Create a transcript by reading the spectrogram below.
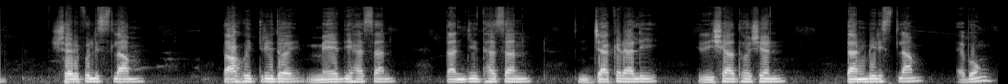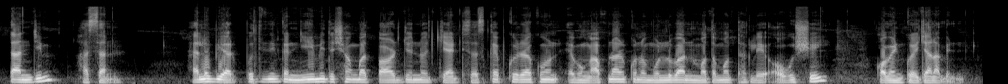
শরীফুল ইসলাম, তাহিদ হৃদয়, মেহেদি হাসান, তানজিদ হাসান, জাকের আলী, রিশাদ হোসেন তানবীর ইসলাম এবং তানজিম হাসান। হ্যালো বিয়ার প্রতিদিনকার নিয়মিত সংবাদ পাওয়ার জন্য চ্যানেলটি সাবস্ক্রাইব করে রাখুন এবং আপনার কোনো মূল্যবান মতামত থাকলে অবশ্যই কমেন্ট করে জানাবেন।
